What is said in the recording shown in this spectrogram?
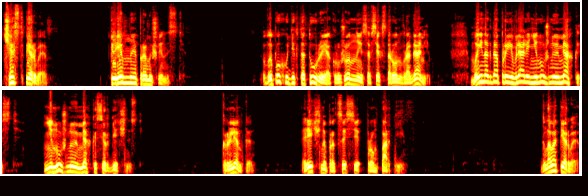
Часть первая. Тюремная промышленность. В эпоху диктатуры, окруженные со всех сторон врагами, мы иногда проявляли ненужную мягкость, ненужную мягкосердечность. Крыленко. Речь на процессе промпартии. Глава первая.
